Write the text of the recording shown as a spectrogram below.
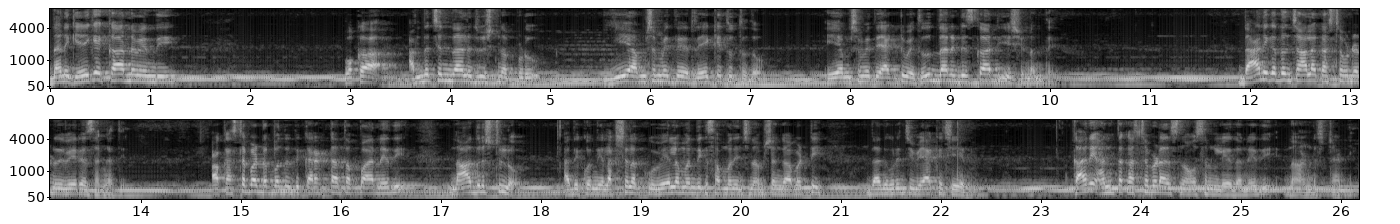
దానికి ఏకైక కారణం ఏంది? ఒక అందచందాన్ని చూసినప్పుడు ఏ అంశమైతే రేకెత్తుతుందో ఏ అంశమైతే యాక్టివ్ అవుతుందో దాన్ని డిస్కార్డ్ చేసిండు అంతే దానికి అతను చాలా కష్టపడ్డాడు వేరే సంగతి. ఆ కష్టపడ్డ పద్ధతి కరెక్టా తప్ప అనేది నా దృష్టిలో అది కొన్ని లక్షలకు వేల మందికి సంబంధించిన అంశం కాబట్టి దాని గురించి వ్యాఖ్య చేయను. కానీ అంత కష్టపడాల్సిన అవసరం లేదనేది నా అండర్స్టాండింగ్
